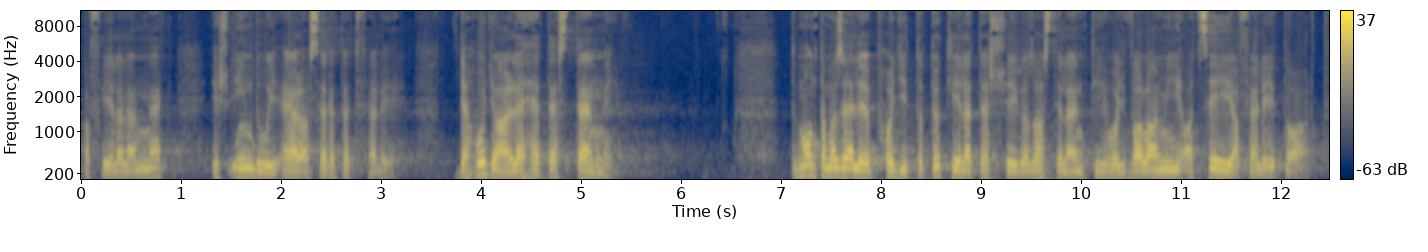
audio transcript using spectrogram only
a félelemnek, és indulj el a szeretet felé. De hogyan lehet ezt tenni? Mondtam az előbb, hogy itt a tökéletesség az azt jelenti, hogy valami a célja felé tart.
